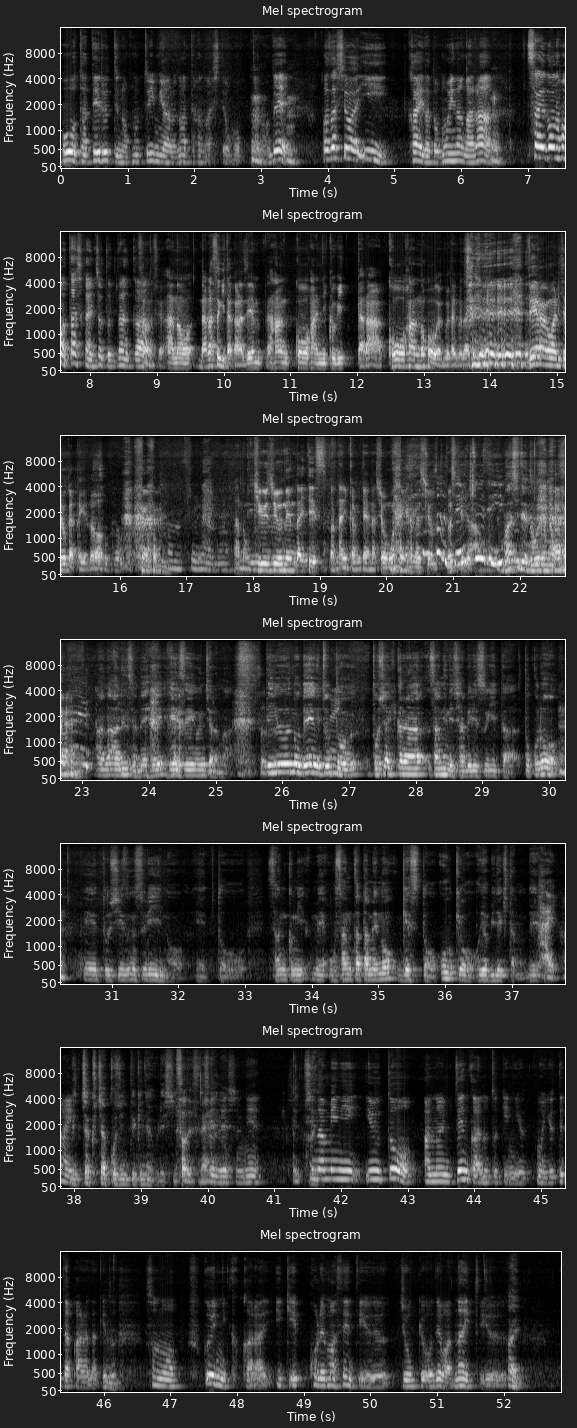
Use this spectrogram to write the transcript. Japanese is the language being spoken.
を建てるっていうのは本当意味あるなって話して思ったので、うん私はいい回だと思いながら、うん最後の方は確かにちょっとなんそうなんかですよ。あの長すぎたから前半後半に区切ったら後半の方がグダグダで 前半は割と良かったけそど。あの90年代テイストとは何かみたいなしょうもない話をずっとして全るマジでどうでもいい。ですよねあのあれですよね。平 平成うんちゃらま。あっていうのでちょっはと年明けから3人で喋りすぎたところ、うん。えっ、とシーズン3のえっ、と3組目お三方目のゲストを今日お呼びできたので、はい。はい。めちゃくちゃ個人的には嬉しい。そうですね。そうですね。でちなみに言うと、あの前回の時にもう言ってたからだけど、うん。その福井に行くから行け来れませんっていう状況ではないという、はい。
